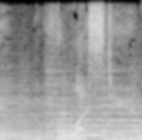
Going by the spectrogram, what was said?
власти.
